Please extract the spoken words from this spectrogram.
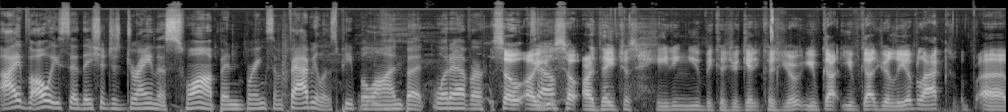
I've always said they should just drain the swamp and bring some fabulous people on, but whatever. So are you? So- So are they just hating you because you're getting because you're you've got you've got your Lea Black uh,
